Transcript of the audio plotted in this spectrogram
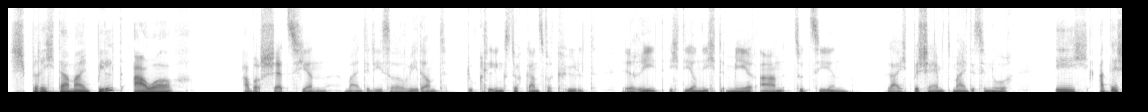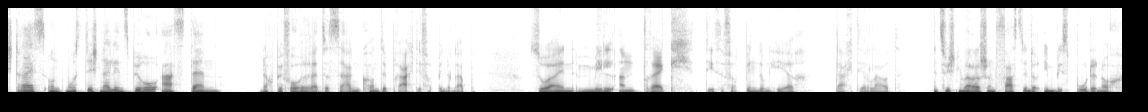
Spricht da mein Bildauer? Aber Schätzchen, meinte dieser erwidernd, du klingst doch ganz verkühlt. Riet ich dir nicht mehr anzuziehen? Leicht beschämt meinte sie nur, ich hatte Stress und musste schnell ins Büro asten. Noch bevor er etwas sagen konnte, brach die Verbindung ab. So ein Mill an Dreck, diese Verbindung hier, dachte er laut. Inzwischen war er schon fast in der Imbissbude. Noch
